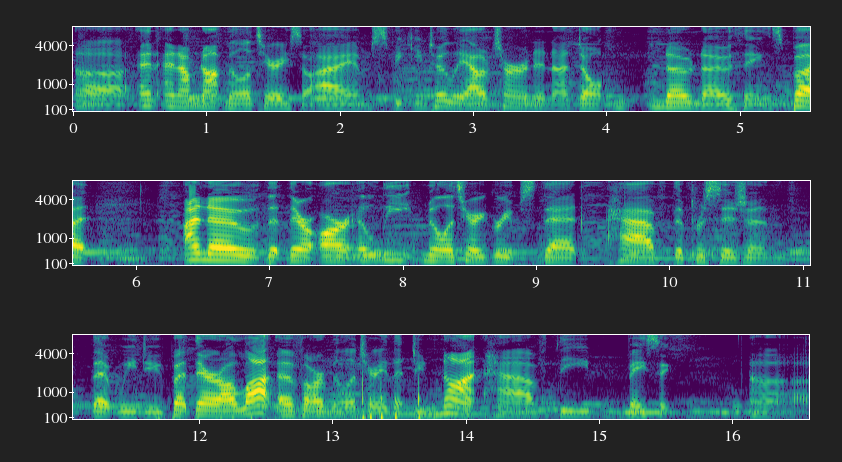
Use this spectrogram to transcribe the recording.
uh, and, and I'm not military, so I am speaking totally out of turn and I don't know know things, but I know that there are elite military groups that have the precision that we do, but there are a lot of our military that do not have the basic. Uh,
